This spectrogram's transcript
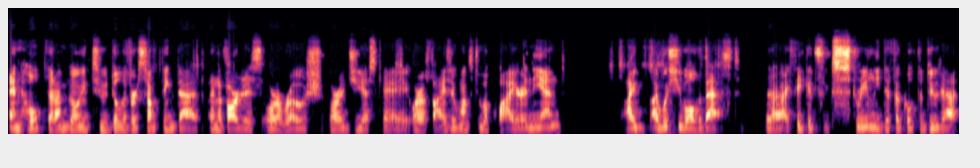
and hope that I'm going to deliver something that a Novartis or a Roche or a GSK or a Pfizer wants to acquire in the end, I, I wish you all the best. Uh, I think it's extremely difficult to do that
